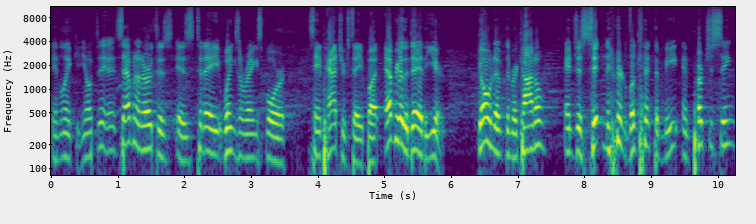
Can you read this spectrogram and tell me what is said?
in Lincoln. You know, t- uh, Seven on Earth is, is today Wings and Rings for St. Patrick's Day, but every other day of the year, going to the Mercado and just sitting there and looking at the meat and purchasing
